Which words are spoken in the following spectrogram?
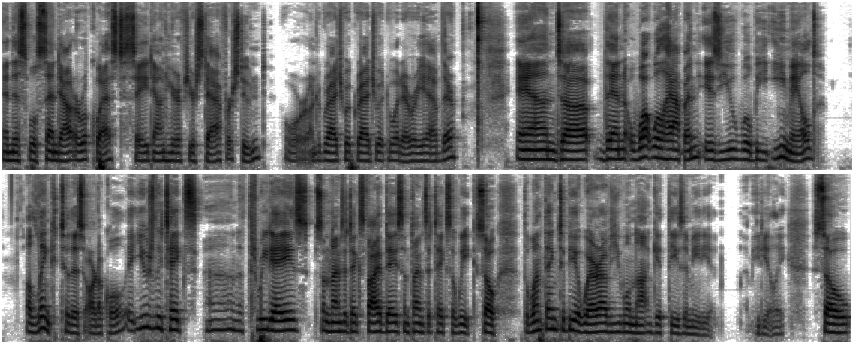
And this will send out a request, say down here if you're staff or student or undergraduate, graduate, whatever you have there. And uh, then what will happen is you will be emailed a link to this article. It usually takes uh, three days. Sometimes it takes five days. Sometimes it takes a week. So the one thing to be aware of, you will not get these immediate immediately. So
